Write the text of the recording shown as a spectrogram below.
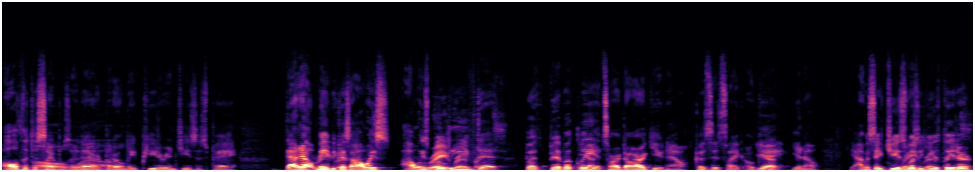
All the disciples oh, are wow. there, but only Peter and Jesus pay. That helped Great me because reference. I always, I always Great believed reference. it, but biblically, yeah. it's hard to argue now because it's like, okay, yeah. you know. I would say Jesus Great was a reference. youth leader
